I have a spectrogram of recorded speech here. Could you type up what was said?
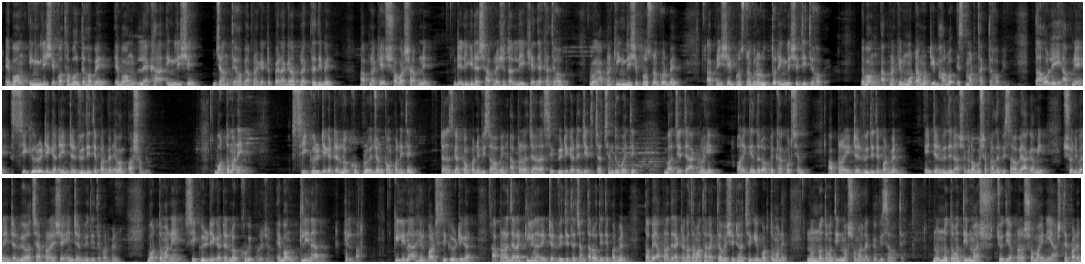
এবং ইংলিশে কথা বলতে হবে এবং লেখা ইংলিশে জানতে হবে। আপনাকে একটা প্যারাগ্রাফ লিখতে দিবে। আপনাকে সবার সামনে, ডেলিগেটের সামনে সেটা লিখে দেখাতে হবে। এবং আপনাকে ইংলিশে প্রশ্ন করবে। আপনি সেই প্রশ্নগুলোর উত্তর ইংলিশে দিতে হবে। এবং আপনাকে মোটামুটি ভালো স্মার্ট থাকতে হবে। তাহলেই আপনি সিকিউরিটি গার্ডে ইন্টারভিউ দিতে পারবেন এবং পাশ হবেন। বর্তমানে সিকিউরিটি গার্ডের লোক খুব প্রয়োজন কোম্পানিতে। ট্রান্সগার্ড কোম্পানি ভিসা হবে। আপনারা যারা সিকিউরিটি গার্ডে যেতে চাচ্ছেন দুবাইতে বা যেতে আগ্রহী অনেক দিন ধরে অপেক্ষা করছেন, আপনারা ইন্টারভিউ দিতে পারবেন। ইন্টারভিউ দিলে আশা করি অবশ্যই আপনাদের ভিসা হবে। আগামী শনিবার ইন্টারভিউ আছে, আপনারা এসে ইন্টারভিউ দিতে পারবেন। বর্তমানে সিকিউরিটি গার্ডের লোক খুবই প্রয়োজন এবং cleaner helper cleaner helper security guard আপনারা যারা ক্লিনার ইন্টারভিউ দিতে চান, তারাও দিতে পারবেন। তবে আপনাদের একটা কথা মাথায় রাখতে হবে, সেটি হচ্ছে গিয়ে বর্তমানে ন্যূনতম তিন মাস সময় লাগবে ভিসা হতে। ন্যূনতম তিন মাস যদি আপনারা সময় নিয়ে আসতে পারেন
